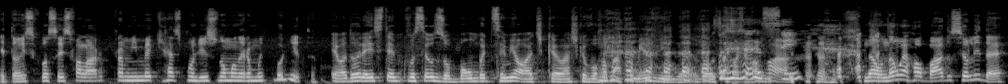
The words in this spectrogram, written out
Então, isso que vocês falaram, para mim, meio que responde isso de uma maneira muito bonita. Eu adorei esse tempo que você usou, bomba de semiótica. Eu acho que eu vou roubar pra minha vida. Eu vou usar pra Sim. não, não é roubado se eu lhe der.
